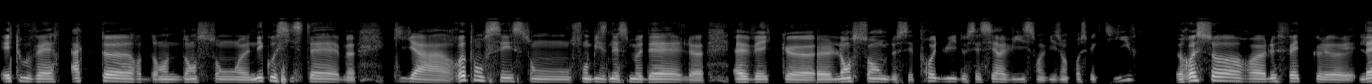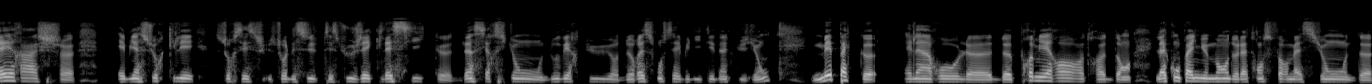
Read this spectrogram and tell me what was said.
est ouverte, acteur dans, son écosystème, qui a repensé son, business model avec l'ensemble de ses produits, de ses services en vision prospective ressort le fait que l'ARH est bien sûr clé sur ces, sur ces sujets classiques d'insertion, d'ouverture, de responsabilité, d'inclusion, mais pas que. Elle a un rôle de premier ordre dans l'accompagnement de la transformation de,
